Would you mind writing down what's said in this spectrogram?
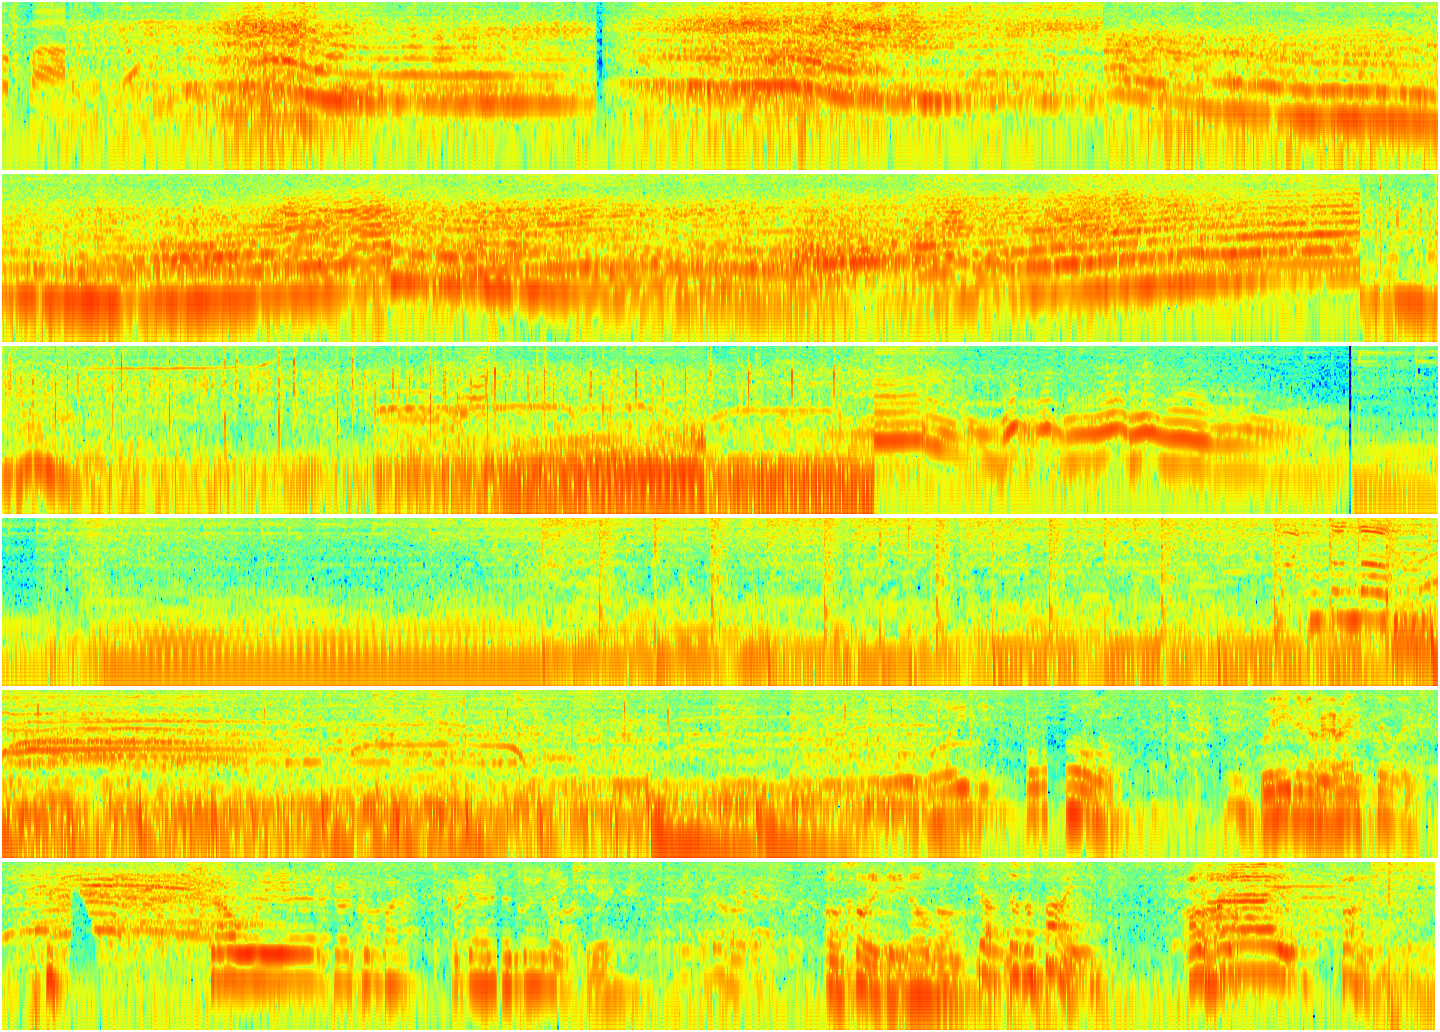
Opa! Oh, boys, it's four. We need another race, don't we? Shall we, uh, shall we come back again and do it next year? Oh, sorry, Dean, hold on. Let's have a fight. All right. Fine.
